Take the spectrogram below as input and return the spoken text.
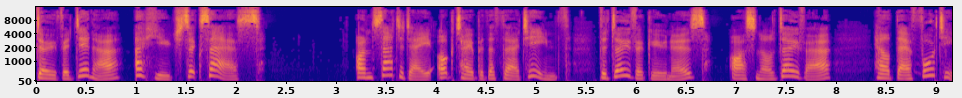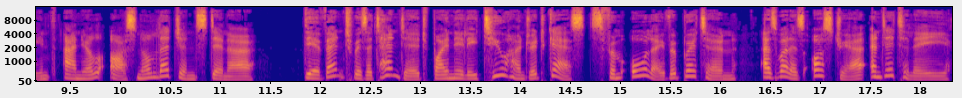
Dover Dinner a huge success. On Saturday, October the 13th, the Dover Gooners, Arsenal Dover, held their 14th annual Arsenal Legends Dinner. The event was attended by nearly 200 guests from all over Britain, as well as Austria and Italy.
